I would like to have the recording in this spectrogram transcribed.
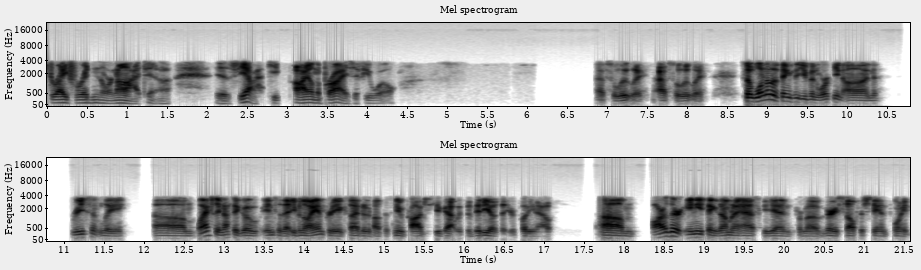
strife ridden or not, uh, is yeah, keep eye on the prize, if you will. Absolutely, absolutely. So one of the things that you've been working on recently um, well, actually, not to go into that, even though I am pretty excited about this new project you've got with the videos that you're putting out. Um, are there any things I'm going to ask again from a very selfish standpoint?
